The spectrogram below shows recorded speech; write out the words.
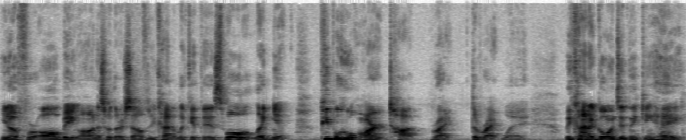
You know, if we're all being honest with ourselves, we kind of look at this. Well, like you know, people who aren't taught right the right way, we kind of go into thinking, hey,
